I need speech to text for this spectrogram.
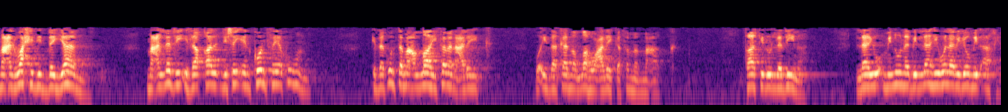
مع الواحد الديان. مع الذي إذا قال لشيء كن فيكون. إذا كنت مع الله فمن عليك وإذا كان الله عليك فمن معك. قاتلوا الذين لا يؤمنون بالله ولا باليوم الآخر.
